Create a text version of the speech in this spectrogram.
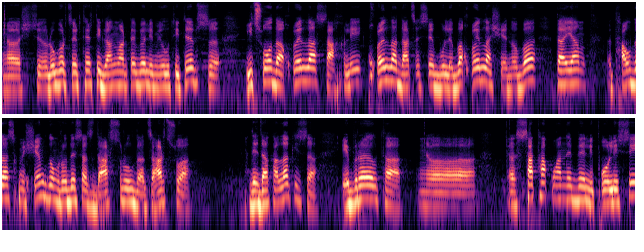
როგორც ერთ-ერთი განმარტებელი მიუთითებს, იწვოდა ყველა სახლი, ყველა დაწესებულება, ყველა შენობა და ამ თავდასხმის შემდგომ, როდესაც დასრულდა ძარცვა დედაქალაქისა, ებრაელთა სათაყვანებელი პოლისი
